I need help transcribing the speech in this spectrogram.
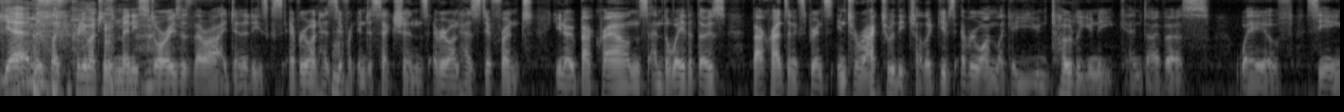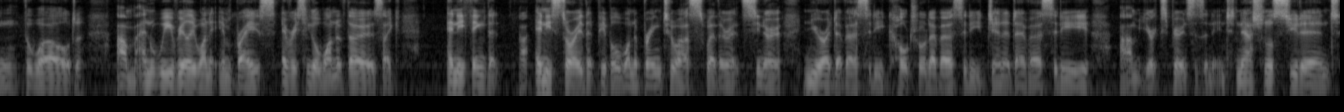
Yeah, there's like pretty much as many stories as there are identities because everyone has different intersections. Everyone has different, you know, backgrounds, and the way that those backgrounds and experiences interact with each other gives everyone like a un- totally unique and diverse way of seeing the world. Um, and we really want to embrace every single one of those, like anything that uh, any story that people want to bring to us whether it's you know neurodiversity cultural diversity gender diversity um, your experience as an international student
